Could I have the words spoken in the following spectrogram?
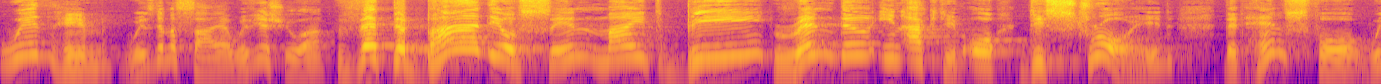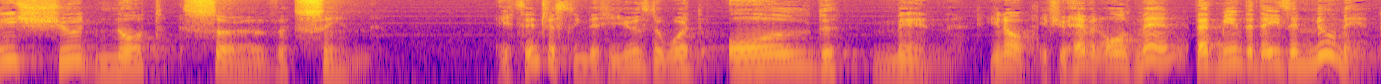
with him, with the Messiah, with Yeshua, that the body of sin might be rendered inactive or destroyed, that henceforth we should not serve sin. It's interesting that he used the word old men. You know, if you have an old man, that means that there is a new man.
